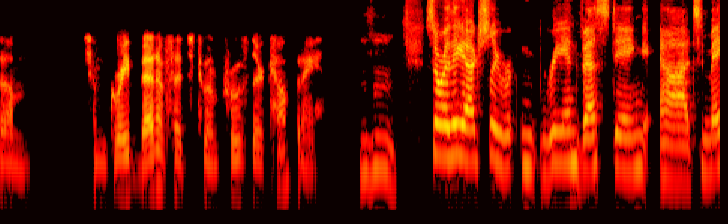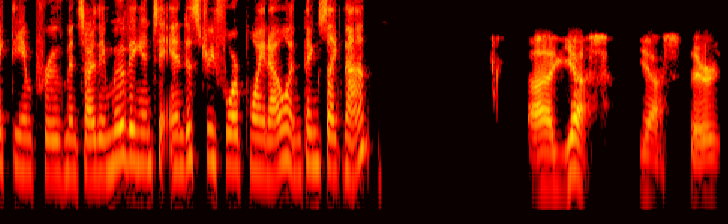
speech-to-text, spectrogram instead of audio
some some great benefits to improve their company. Mm-hmm. So, are they actually re- reinvesting uh, to make the improvements? Are they moving into Industry 4.0 and things like that? Uh, yes, yes. They're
